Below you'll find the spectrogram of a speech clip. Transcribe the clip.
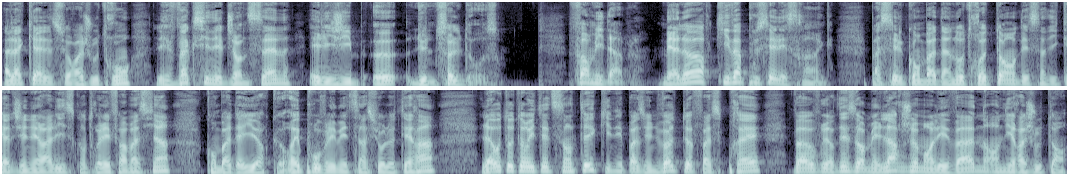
à laquelle se rajouteront les vaccinés Johnson, éligibles, eux, d'une seule dose. Formidable. Mais alors, qui va pousser les seringues? Passer le combat d'un autre temps des syndicats de généralistes contre les pharmaciens, combat d'ailleurs que réprouvent les médecins sur le terrain, la Haute Autorité de Santé, qui n'est pas une volte-face près, va ouvrir désormais largement les vannes en y rajoutant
